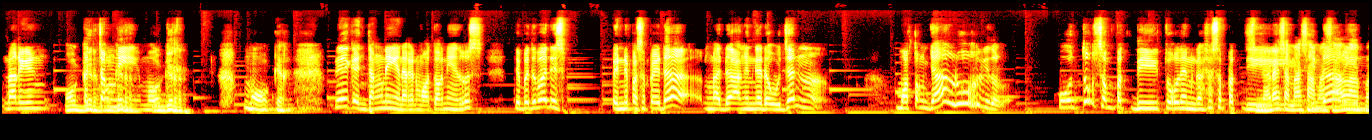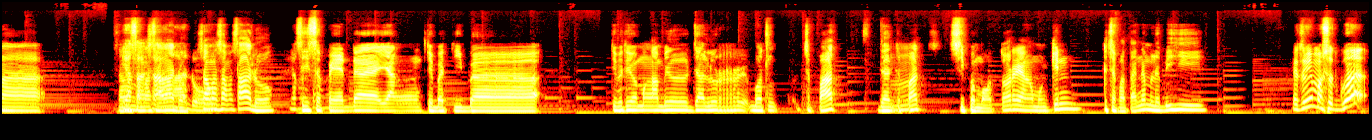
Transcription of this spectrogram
narik Moger, Kenceng moger, nih, moger. moger. moger dia kencang nih narik motor nih terus tiba-tiba di ini pas sepeda nggak ada angin nggak ada hujan motong jalur gitu loh untung sempet diturunin gasnya sempet di Sebenarnya sama-sama salah pak. Ya, Sama-sama nggak salah, salah dong. Sama-sama salah dong. Ya, si sepeda yang tiba-tiba tiba-tiba mengambil jalur buat cepat dan Hmm. cepat si pemotor yang mungkin kecepatannya melebihi. itu ya maksud gua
